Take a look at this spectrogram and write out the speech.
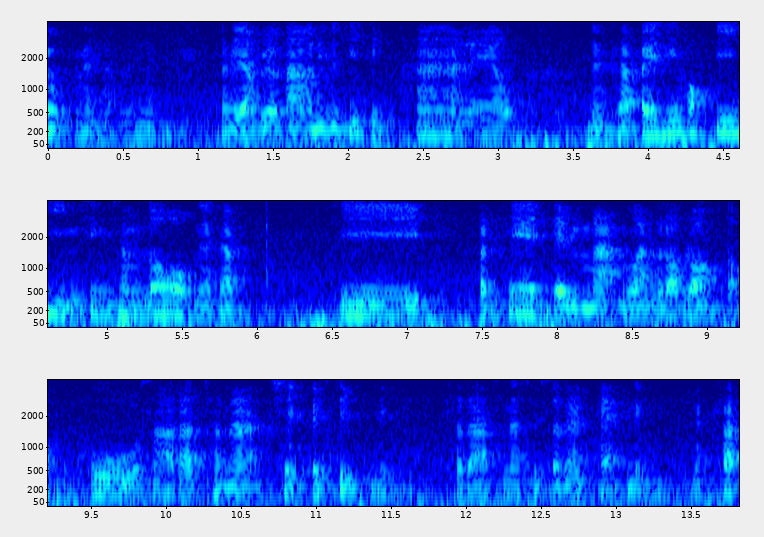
นุกนะครับวันนี้จักรยานเวลต้าวันนี้วันที่ 15 แล้ว นะครับไปที่ฮอกกี้หญิงชิงแชมป์โลกนะครับที่ประเทศเดนมาร์กเมื่อวานรอบรอง 2 คู่สหรัฐชนะเช็กไป 10-1แคนาดาชนะสวิตเซอร์แลนด์8-1 นะครับ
